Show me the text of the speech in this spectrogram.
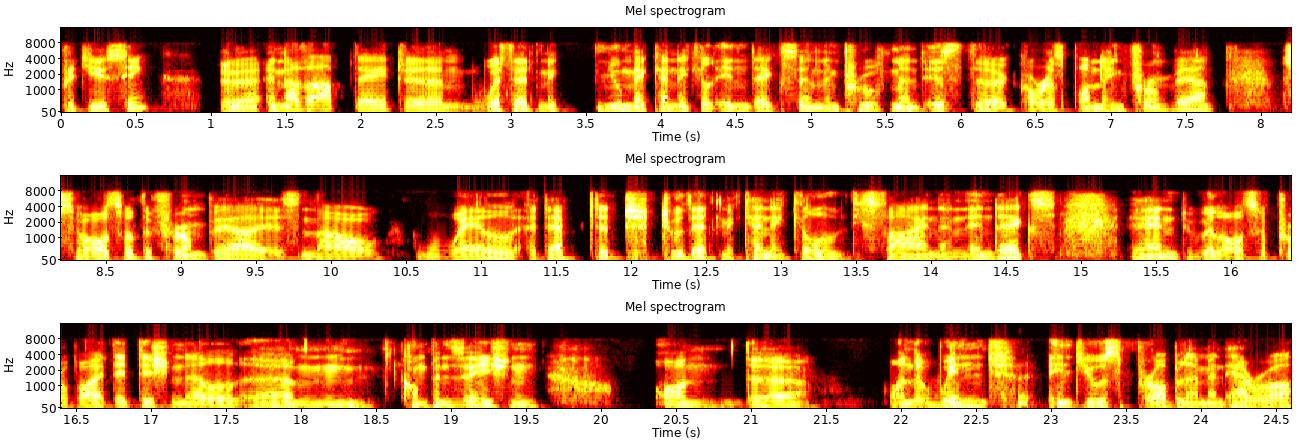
producing? Uh, another update um, with that me- new mechanical index and improvement is the corresponding firmware. So, also the firmware is now well adapted to that mechanical design and index and will also provide additional um, compensation on the on the wind induced problem and error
